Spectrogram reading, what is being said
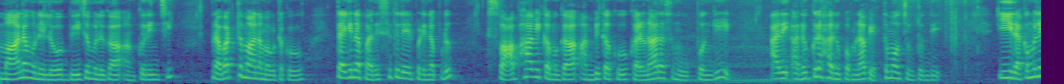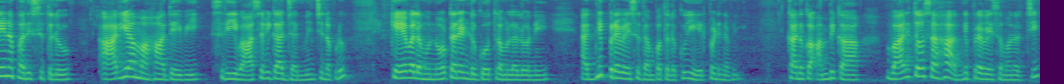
మానవునిలో బీజములుగా అంకురించి ప్రవర్తమానమగుటకు తగిన పరిస్థితులు ఏర్పడినప్పుడు స్వాభావికముగా అంబికకు కరుణారసము ఉప్పొంగి అది అనుగ్రహ రూపమున వ్యక్తమవుచుంటుంది. ఈ రకములైన పరిస్థితులు ఆర్యా మహాదేవి శ్రీవాసవిగా జన్మించినప్పుడు కేవలము నూట రెండు గోత్రములలోని అగ్నిప్రవేశ దంపతులకు ఏర్పడినవి. కనుక అంబిక వారితో సహా అగ్నిప్రవేశమునర్చి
